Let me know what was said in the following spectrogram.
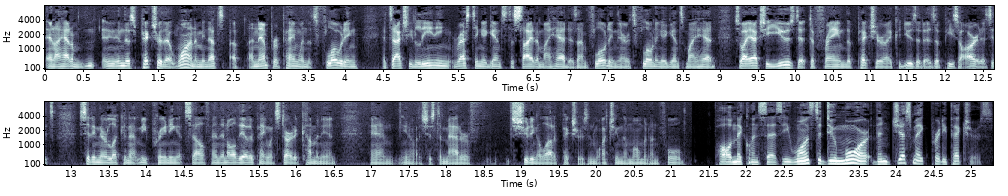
And I had them in this picture that won. I mean, that's a, an emperor penguin that's floating. It's actually leaning, resting against the side of my head. As I'm floating there, it's floating against my head. So I actually used it to frame the picture. I could use it as a piece of art as it's sitting there looking at me, preening itself. And then all the other penguins started coming in. And, you know, it's just a matter of shooting a lot of pictures and watching the moment unfold. Paul Nicklen says he wants to do more than just make pretty pictures.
